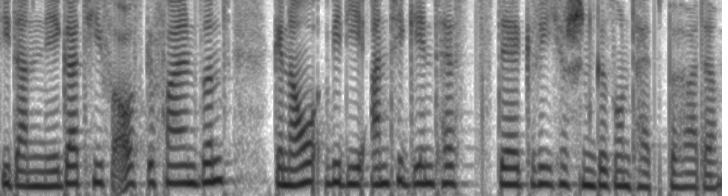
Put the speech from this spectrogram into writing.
die dann negativ ausgefallen sind, genau wie die Antigentests der griechischen Gesundheitsbehörde.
